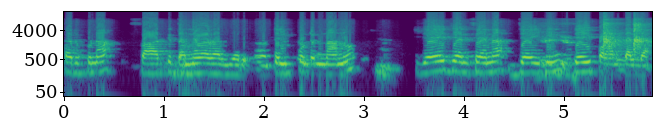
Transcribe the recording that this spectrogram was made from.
తరపున సార్కి ధన్యవాదాలు జరు- తెలుపుకుంటున్నాను. జై జనసేన జై హింద్ జై పవన్ కళ్యాణ్.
